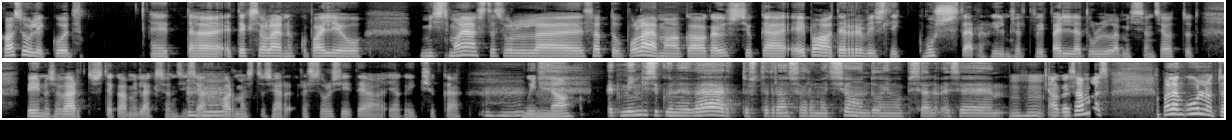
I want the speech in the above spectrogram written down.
kasulikud. et, äh, et eks see oleneb ka palju, mis majas ta sul äh, satub olema, aga, aga just sihuke ebatervislik muster ilmselt võib välja tulla, mis on seotud Veenuse väärtustega, milleks on siis mm -hmm. jah, mhm. armastus ja ressursid ja, ja kõik sihuke mm -hmm. munna et mingisugune väärtuste transformatsioon toimub seal, see mm. -hmm. aga samas ma olen kuulnud,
